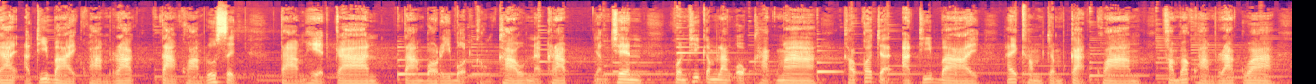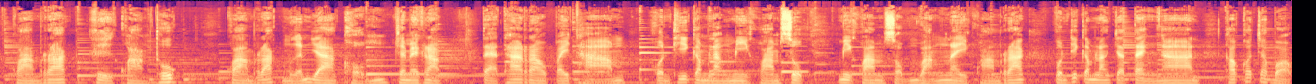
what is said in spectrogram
ได้อธิบายความรักตามความรู้สึก ตามเหตุการณ์ ตามบริบทของเขานะครับ อย่างเช่น คนที่กำลังอกหักมา เขาก็จะอธิบายให้คำจำกัดความคำว่าความรักว่า ความรักคือความทุกข์ ความรักเหมือนยาขมใช่ไหมครับ แต่ถ้าเราไปถาม คนที่กำลังมีความสุข มีความสมหวังในความรัก คนที่กำลังจะแต่งงาน เขาก็จะบอก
